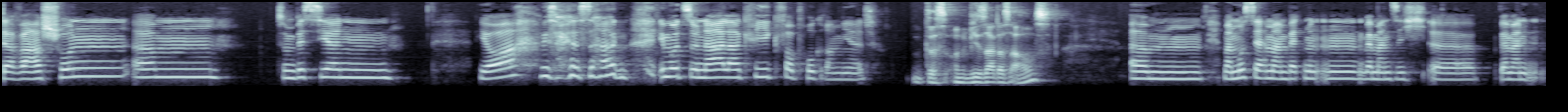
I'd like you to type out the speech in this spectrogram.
da war schon ähm, so ein bisschen, ja, wie soll ich das sagen, emotionaler Krieg vorprogrammiert. Das, und wie sah das aus? Ähm, man muss ja immer im Badminton, wenn man sich, äh, wenn man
